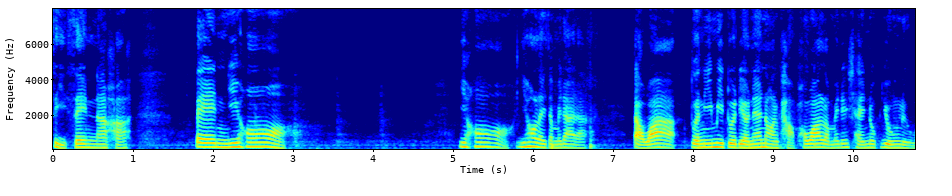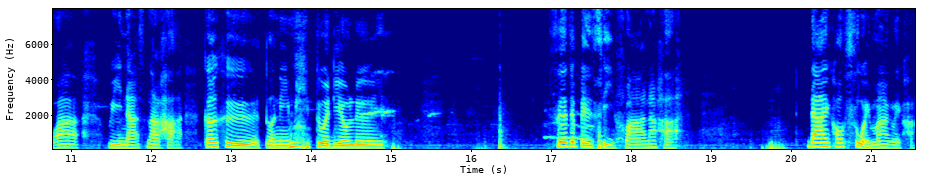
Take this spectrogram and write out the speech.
สี่เส้นนะคะ เป็นยี่ห้อ ยี่ห้อ ยี่ห้ออะไรจำไม่ได้ละ แต่ว่าตัวนี้มีตัวเดียวแน่นอนค่ะ เพราะว่าเราไม่ได้ใช้นกยุงหรือว่าวีนัสนะคะ ก็คือตัวนี้มีตัวเดียวเลย เสื้อจะเป็นสีฟ้านะคะ ได้เขาสวยมากเลยค่ะ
